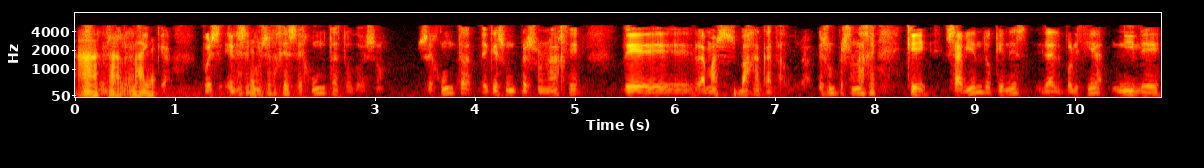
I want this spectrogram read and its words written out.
Ajá, vale. Pues en ese conserje se junta todo eso. Se junta de que es un personaje de la más baja catadura. Es un personaje que, sabiendo quién es, el policía ni le,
